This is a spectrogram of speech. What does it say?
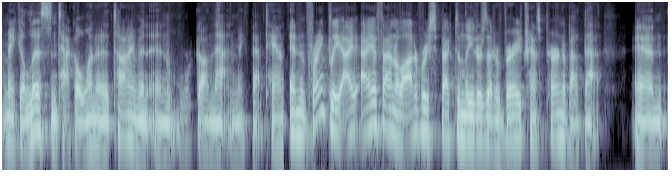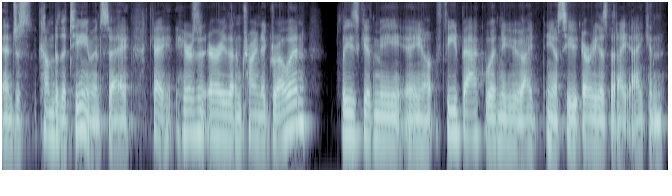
make a list and tackle one at a time and, and work on that and make that tan. And frankly, I, I have found a lot of respect in leaders that are very transparent about that and and just come to the team and say, okay, here's an area that I'm trying to grow in. Please give me you know feedback when you I you know see areas that I, I can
